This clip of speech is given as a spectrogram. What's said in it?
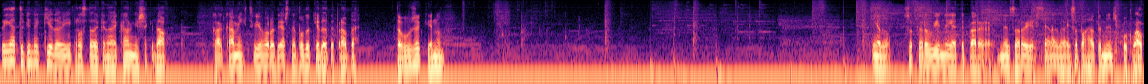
Та я тобі не кидав, її просто викинаю камні ще кидав. Ка- Камінь твій город я ж не буду кидати, правда? та вже кинув. Ні, ну, сокеру війни я тепер не зариюся, я на неї забагато ніч поклав.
